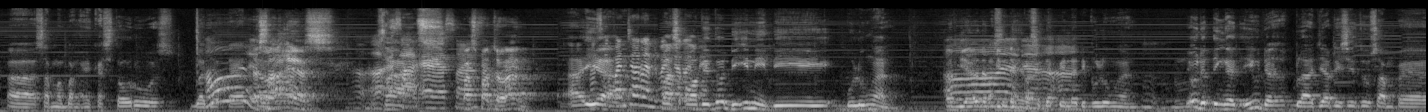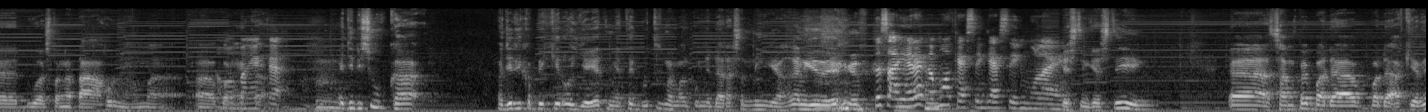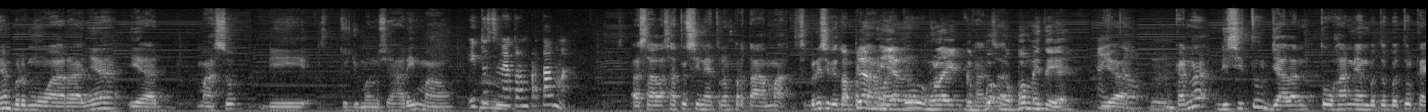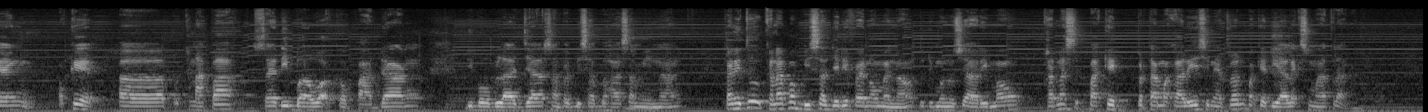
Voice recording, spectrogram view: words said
uh, sama Bang Eka Sitorus, belajar Oh, teater. iya. SAS. Eh, SAS Pas pacaran. Masih iya. pancaran di Pas waktu ya? itu di ini di Bulungan. Oh, dia udah pindah ya. Pas udah pindah di Bulungan. Ya udah tinggal, ya udah belajar di situ sampai dua setengah tahun sama uh, Bang, Bang Eka. Eka. Hmm. Eh jadi suka. Oh, jadi kepikir oh iya ya ternyata gue tuh memang punya darah seni ya kan gitu ya kan. Terus akhirnya kamu casting-casting mulai. Casting casting. Ya, sampai pada pada akhirnya bermuaranya ya masuk di Tujuh Manusia Harimau. Itu sinetron pertama. Eh, salah satu sinetron pertama. Sebenarnya sinetron Tapi yang pertama yang itu mulai gebom, Hansa. ngebom itu ya. Nah, Iya. Hmm. karena di situ jalan Tuhan yang betul-betul kayak yang, oke, eh, kenapa saya dibawa ke Padang, dibawa belajar sampai bisa bahasa Minang. Kan itu kenapa bisa jadi fenomenal tujuh manusia harimau karena pakai pertama kali sinetron pakai dialek Sumatera,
